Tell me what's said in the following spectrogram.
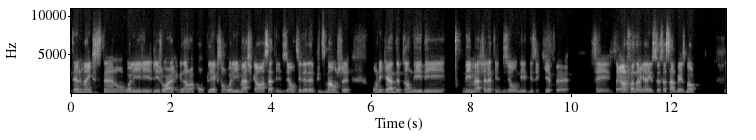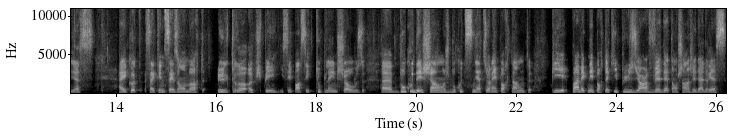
tellement excitant. On voit les, joueurs arriver dans leur complexe, on voit les matchs commencer à la télévision. depuis dimanche, on est capable de prendre des, matchs à la télévision, des, équipes c'est vraiment le fun d'organiser ça. Ça sent le baseball. Yes. écoute, ça a été une saison morte ultra occupée. Il s'est passé tout plein de choses. Euh, beaucoup d'échanges, beaucoup de signatures importantes. Puis pas avec n'importe qui. Plusieurs vedettes ont changé d'adresse.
